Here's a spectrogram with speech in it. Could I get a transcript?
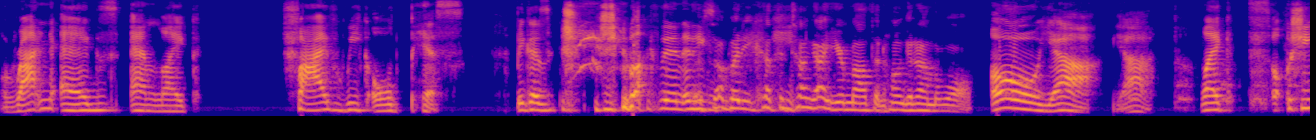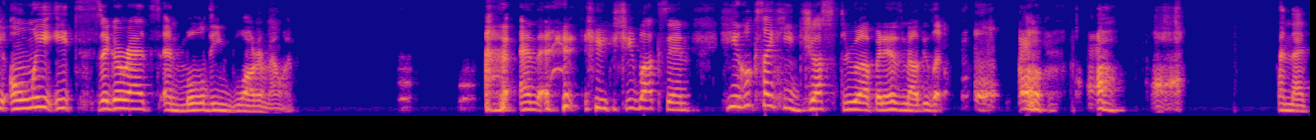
rotten eggs and like five week old piss. Because she, she walks in and he somebody cut the he- tongue out of your mouth and hung it on the wall. Oh yeah, yeah. Like so she only eats cigarettes and moldy watermelon. and then she, she walks in. He looks like he just threw up in his mouth. He's like, oh, oh, oh, oh. and then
